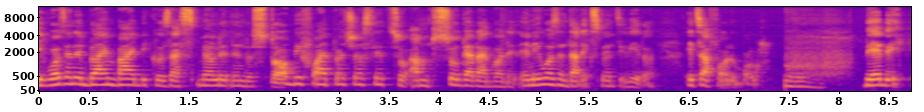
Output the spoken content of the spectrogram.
it wasn't a blind buy because I smelled it in the store before I purchased it so I'm so glad I bought it and it wasn't that expensive either it's affordable Ooh, baby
